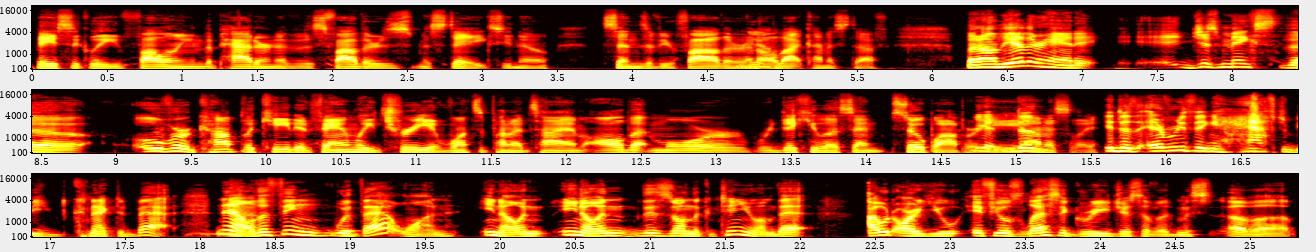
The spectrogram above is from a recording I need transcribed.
basically following the pattern of his father's mistakes you know sins of your father and Yeah. all that kind of stuff but on the other hand it, it just makes the overcomplicated family tree of Once Upon a Time all that more ridiculous and soap opera Yeah, does- honestly. It does everything have to be connected back. Now, Yeah. the thing with that one, you know, and you know, and this is on the continuum that I would argue it feels less egregious of a of a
